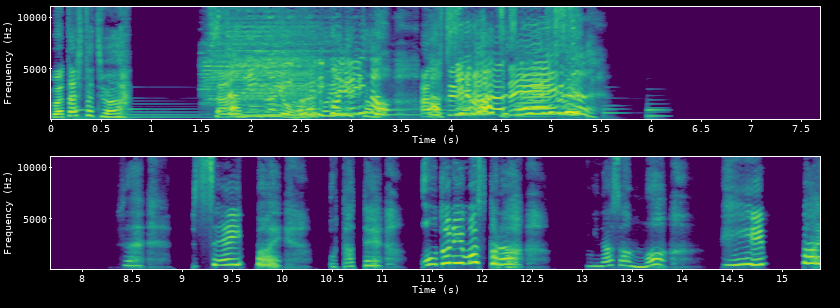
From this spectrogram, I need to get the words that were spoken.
私たちは3人組踊り子ユニットアクセル精一杯歌って踊りますから皆さんもいっぱい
